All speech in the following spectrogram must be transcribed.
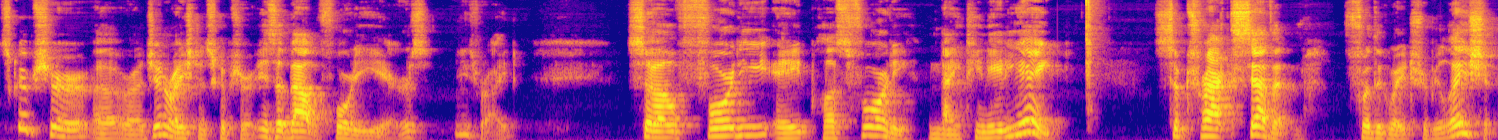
Scripture, uh, or a generation in Scripture, is about 40 years. He's right. So 48 plus 40, 1988. Subtract 7 for the Great Tribulation.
